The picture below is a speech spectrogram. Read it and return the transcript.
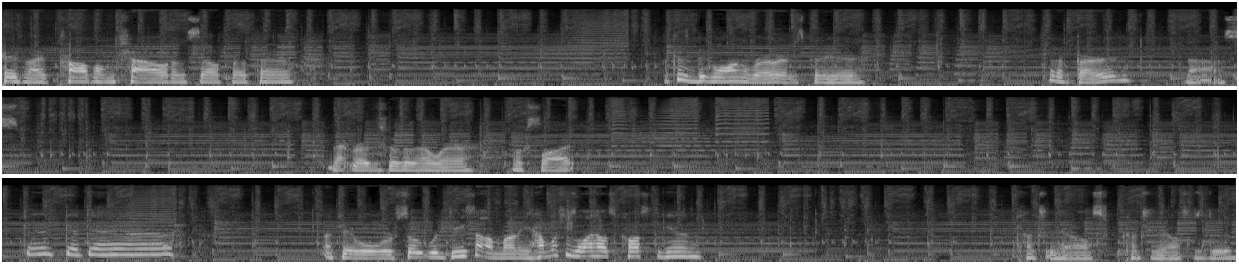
There's my problem child himself right there. Look at this big long road I just put here. Is that a bird? Nice. That road just goes to nowhere, looks like. Da, da, da. Okay, well we're so we're decent on money. How much does Lighthouse cost again? Country house. Country house is good.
